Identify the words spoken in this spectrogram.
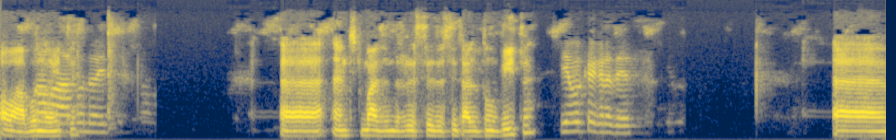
Olá, boa Olá, noite. boa noite. Ah, antes de mais, agradecer a aceitar o convite. Eu é que agradeço. Ah,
